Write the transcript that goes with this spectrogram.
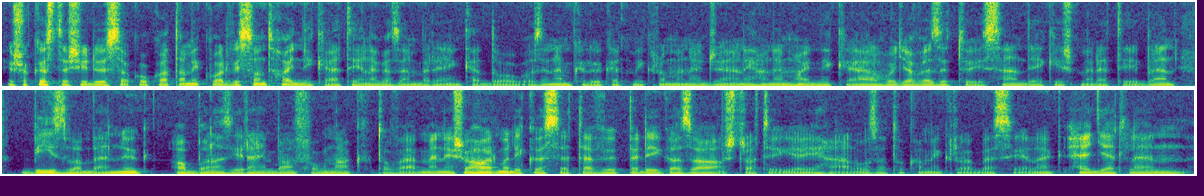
és a köztes időszakokat, amikor viszont hagyni kell tényleg az embereinket dolgozni, nem kell őket mikromenedzselni, hanem hagyni kell, hogy a vezetői szándék ismeretében bízva bennük, abban az irányban fognak tovább menni. És a harmadik összetevő pedig az a stratégiai hálózatok, amikről beszélek. Egyetlen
